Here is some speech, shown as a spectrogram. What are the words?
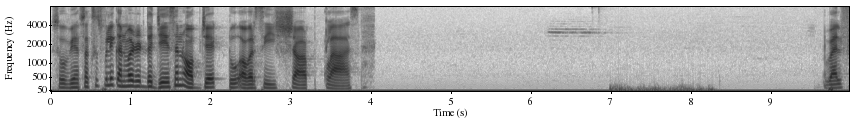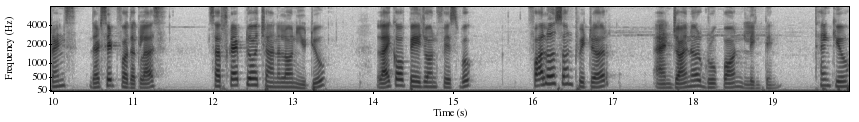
So we have successfully converted the JSON object to our C sharp class. Well friends that's it for the class. Subscribe to our channel on YouTube. Like our page on Facebook. Follow us on Twitter and join our group on LinkedIn. Thank you.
